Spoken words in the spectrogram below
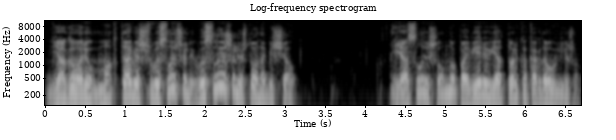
Я говорю, Мактавиш, вы слышали? Вы слышали, что он обещал? Я слышал, но поверю я только, когда увижу.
